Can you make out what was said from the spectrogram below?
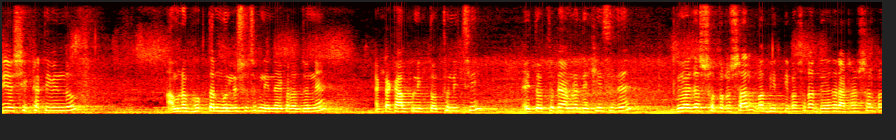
প্রিয় শিক্ষার্থীবৃন্দ, আমরা ভোক্তার মূল্য সূচক নির্ণয় করার জন্য একটা কাল্পনিক তথ্য নিচ্ছি। এই তথ্যটা আমরা দেখিয়েছি যে দু হাজার সতেরো সাল বা ভিত্তি বছর আর দু হাজার আঠেরো সাল বা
